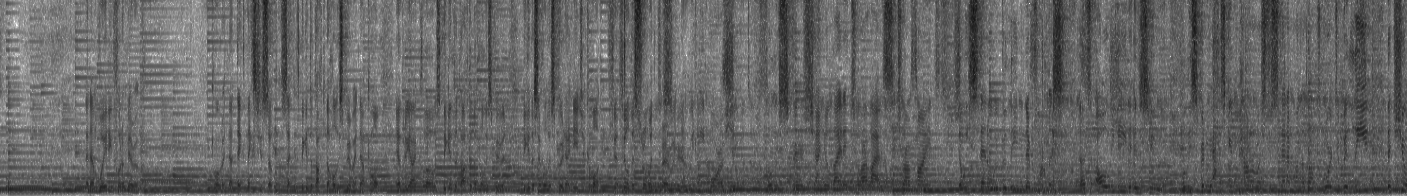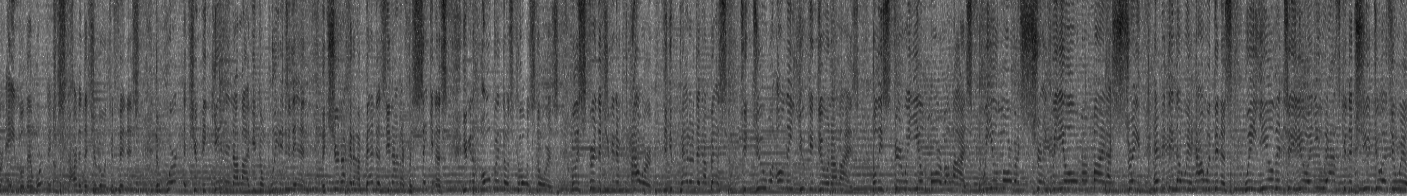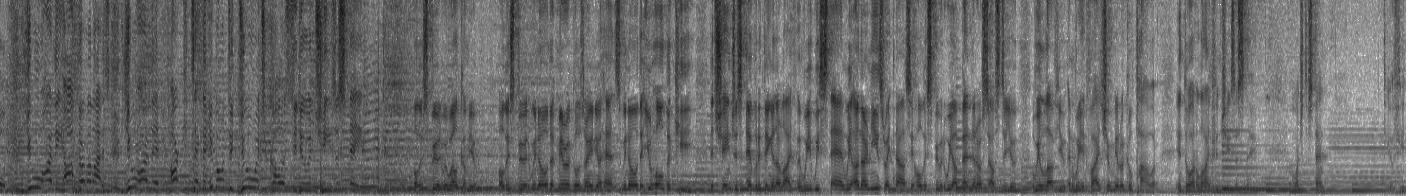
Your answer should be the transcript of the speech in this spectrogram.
and I'm waiting for a miracle. Come on right now, take next few seconds. Begin to talk to the Holy Spirit right now. Come on, every eye closed. Begin to talk to the Holy Spirit. Begin to say, Holy Spirit, I need you. Come on, fill, fill this room with prayer right now. We need more of you. Holy Spirit, shine your light into our lives, into our minds, that we stand and we believe in their promise. That's all we need is you. Holy Spirit, we ask you to empower us to stand upon the God's word, to believe that you're able, the work that you started, that you're going to finish. The work that you begin in our life, you complete it to the end. That you're not going to abandon us, you're not going to forsaken us. You're going to open those closed doors. Holy Spirit, that going to empower to do better than our best, to do what only you can do in our lives. Holy Spirit, we yield more of our lives. We yield more of our strength. We yield all of our mind, our strength, everything that we have within us. We yield it to you and you ask you that you do as you will. You are the author of our lives. You are the architect that you're going to do what you call us to do in Jesus' name. Holy Spirit, we welcome you. Holy Spirit, we know that miracles are in your hands. We know that you hold the key that changes everything in our life. And we, we stand, we on our knees right now. Say, Holy Spirit, we abandon ourselves to you. We love you and we invite your miracle power into our life in Jesus' name. I want you to stand to your feet.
